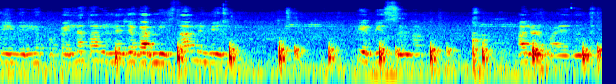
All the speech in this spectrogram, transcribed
ਕਈ ਵਾਰੀ ਆਪਾਂ ਪਹਿਲਾਂ ਧਰ ਲੈਂਦੇ ਜਾਂ ਗਰਮੀ 'ਚ ਧਰ ਲੈਂਦੇ ਜੀ। ਫਿਰ ਬੇਸਣ ਦਾ ਆਲਣ ਪਾਇਆ ਜਾਂਦਾ।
